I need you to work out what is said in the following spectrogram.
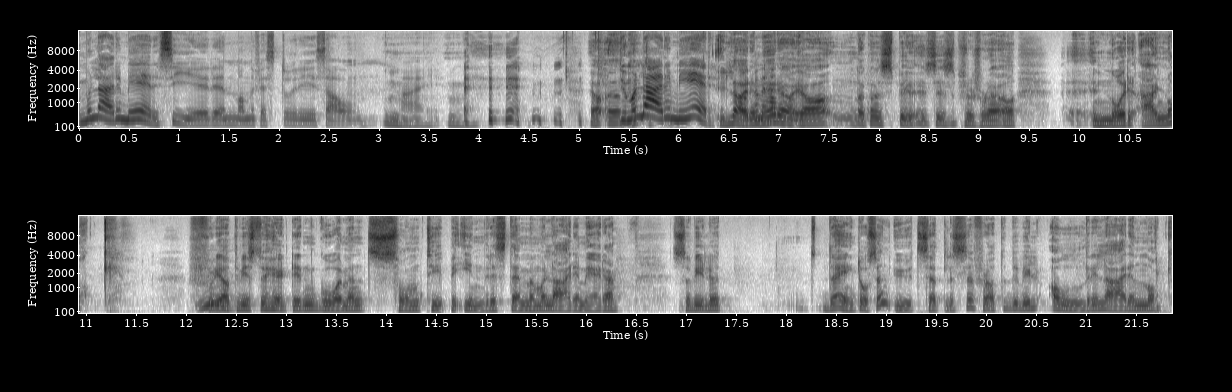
mer, sier en manifestor i salen. Mm, Nei. Mm. Ja, du må lære mer. Lære mer, ja, ja, Da kan du stille spørsmålet ja, når er nok? Fordi at hvis du hele tiden går med en sånn type indre stemme med å lære mer, så vil du Det er egentlig også en utsettelse, for at du vil aldri lære nok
